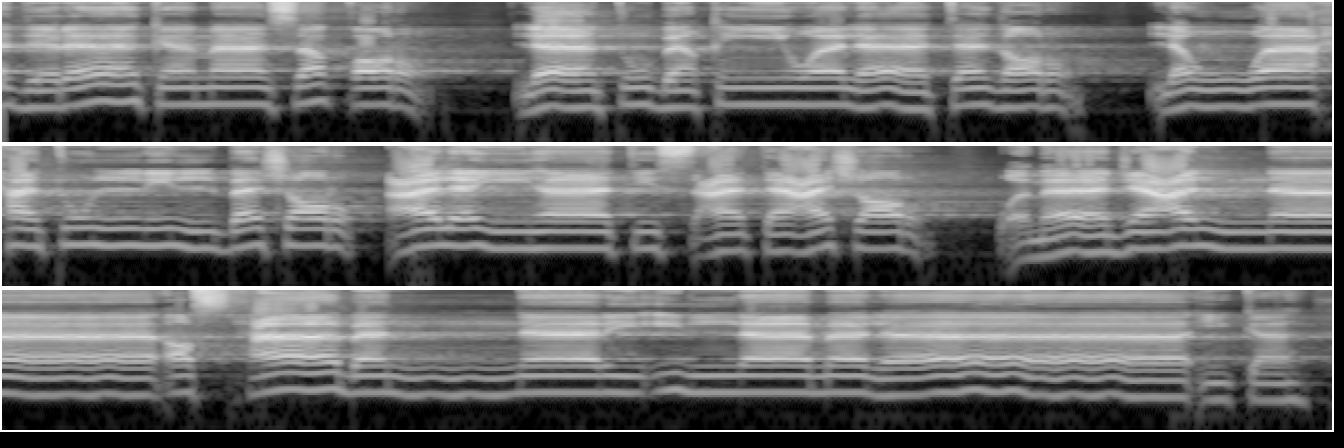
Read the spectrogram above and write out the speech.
أدراك ما سقر. لا تبقي ولا تذر. لواحة للبشر عليها تسعة عشر. وما جعلنا أصحاب النار إلا ملائكة.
